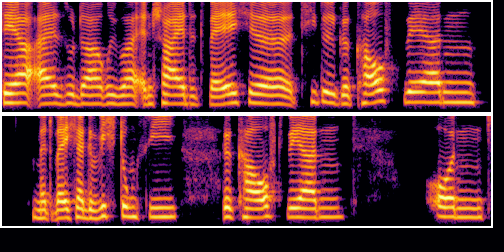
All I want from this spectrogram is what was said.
der also darüber entscheidet, welche Titel gekauft werden, mit welcher Gewichtung sie gekauft werden. Und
